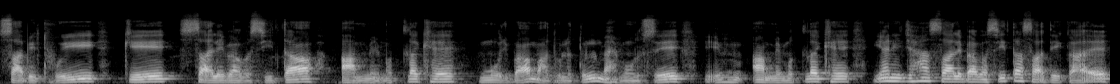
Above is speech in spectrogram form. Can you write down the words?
साबित हुई कि सालिबा वसीता आम में मुतलक है। मुजबा मादुलतुल महमूल से आम में मुतलक है। यानी जहाँ सालिबा वसीता सादिक आए,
